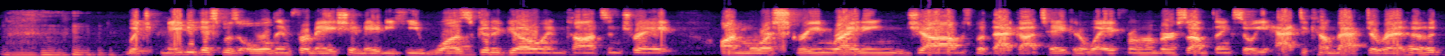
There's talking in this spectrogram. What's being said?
Which maybe this was old information. Maybe he was going to go and concentrate on more screenwriting jobs, but that got taken away from him or something. So he had to come back to Red Hood.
